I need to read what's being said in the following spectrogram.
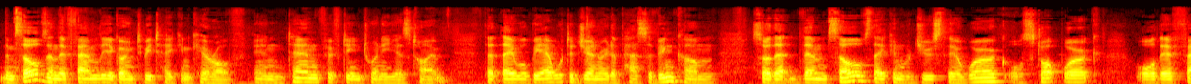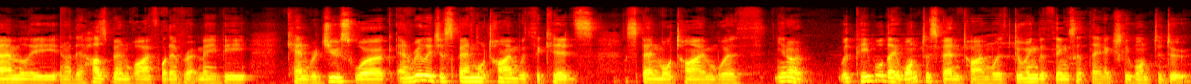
themselves and their family are going to be taken care of in 10, 15, 20 years' time. That they will be able to generate a passive income so that themselves they can reduce their work or stop work, or their family, you know, their husband, wife, whatever it may be, can reduce work and really just spend more time with the kids, spend more time with, you know, with people they want to spend time with, doing the things that they actually want to do.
